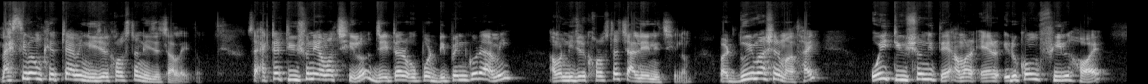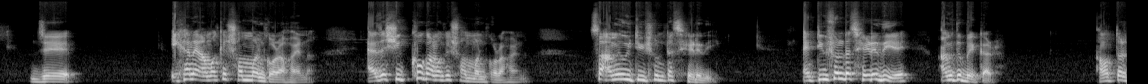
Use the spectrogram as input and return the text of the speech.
ম্যাক্সিমাম ক্ষেত্রে আমি নিজের খরচটা নিজে চালাইতাম। সো একটা টিউশনই আমার ছিল যেটার উপর ডিপেন্ড করে আমি আমার নিজের খরচটা চালিয়ে নিচ্ছিলাম। বাট দুই মাসের মাথায় ওই টিউশনিতে আমার এর- এরকম ফিল হয় যে এখানে আমাকে সম্মান করা হয় না। অ্যাজ এ শিক্ষক আমাকে সম্মান করা হয় না। সো আমি ওই টিউশনটা ছেড়ে দিই। অ্যান্ড টিউশনটা ছেড়ে দিয়ে আমি তো বেকার। আমার তো আর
